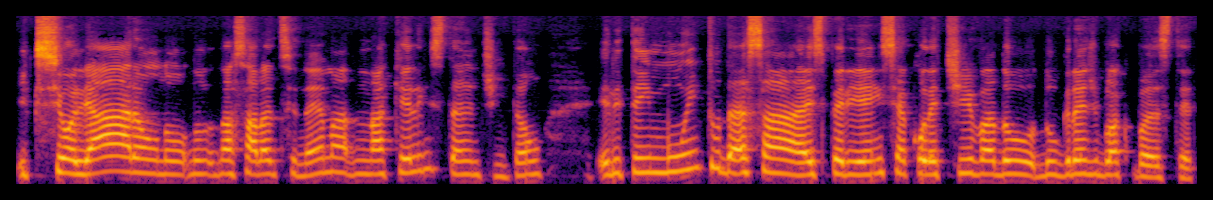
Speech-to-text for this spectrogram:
e que se olharam no, no, na sala de cinema naquele instante. Então, ele tem muito dessa experiência coletiva do, do grande blockbuster.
